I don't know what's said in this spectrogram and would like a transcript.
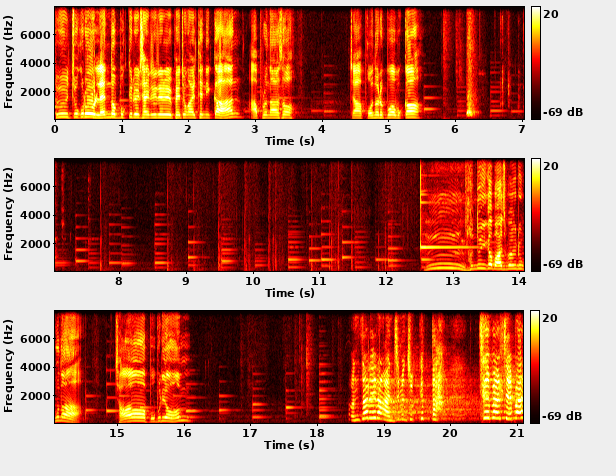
효율적으로 랜덤 뽑기를 자리를 배정할 테니까 앞으로 나와서 자 번호를 뽑아볼까? 음 현동이가 마지막이로구나. 자 뽑으렴. 원자리랑 앉으면 좋겠다. 제발 제발.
